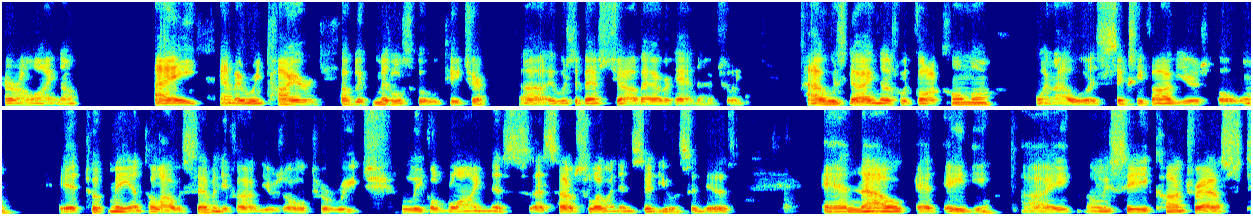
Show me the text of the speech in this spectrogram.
Carolina. I am a retired public middle school teacher. Uh, it was the best job I ever had, actually. I was diagnosed with glaucoma when I was 65 years old. It took me until I was 75 years old to reach legal blindness. That's how slow and insidious it is. And now at 80, I only see contrast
